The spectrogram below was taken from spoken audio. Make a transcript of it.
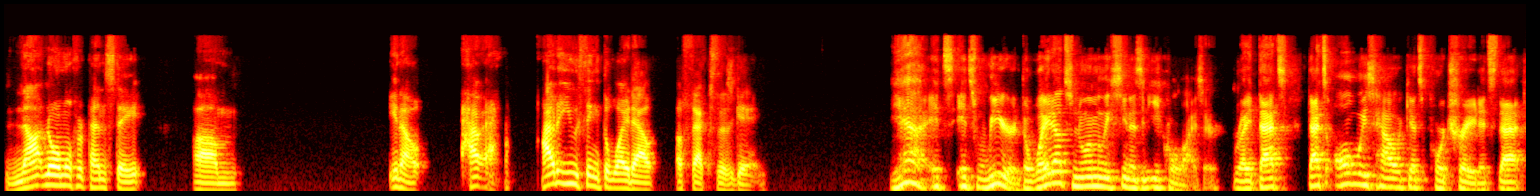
Not normal for Penn State. Um, you know, how how do you think the whiteout affects this game? Yeah, it's it's weird. The whiteout's normally seen as an equalizer, right? That's that's always how it gets portrayed. It's that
